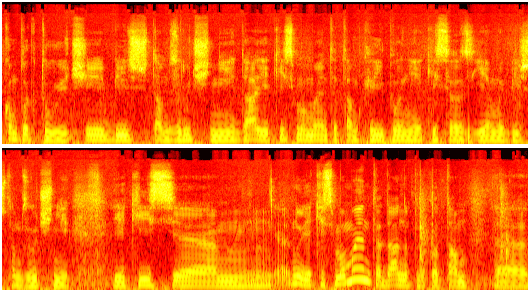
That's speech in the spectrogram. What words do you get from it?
комплектуючі, більш там зручні, да, якісь моменти там кріплення, якісь роз'єми більш там зручні, якісь, е, ну, якісь моменти, да, наприклад, там е,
